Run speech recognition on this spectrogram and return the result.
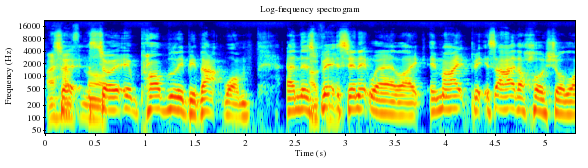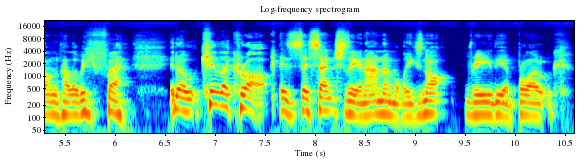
I So, have not. so it'd probably be that one. And there's Okay. bits in it where, like, it might be, it's either Hush or Long Halloween, where, you know, Killer Croc is essentially an animal. He's not really a bloke.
